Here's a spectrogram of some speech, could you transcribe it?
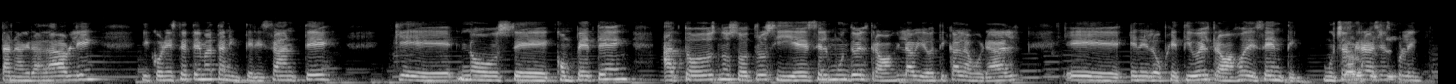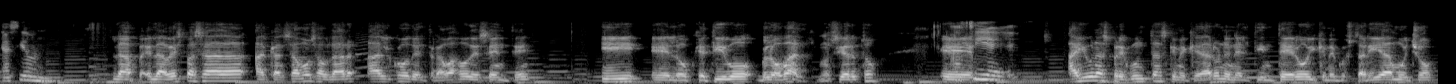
tan agradable y con este tema tan interesante que nos eh, compete a todos nosotros y es el mundo del trabajo y la biótica laboral eh, en el objetivo del trabajo decente. Muchas gracias por la invitación. La, la, vez pasada alcanzamos a hablar algo del trabajo decente y el objetivo global, ¿no es cierto? Eh, Así es. Hay unas preguntas que me quedaron en el tintero y que me gustaría mucho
